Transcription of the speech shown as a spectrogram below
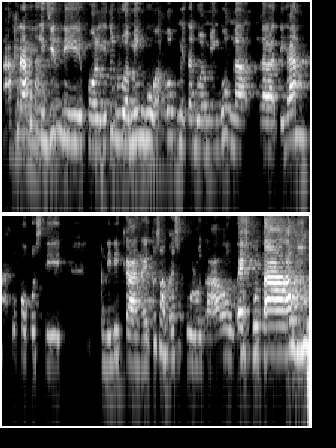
Nah akhirnya aku izin di volley itu dua minggu. Aku minta dua minggu nggak nggak latihan. Aku fokus di pendidikan. Nah, itu sampai 10 tahun. Eh, 10 tahun.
